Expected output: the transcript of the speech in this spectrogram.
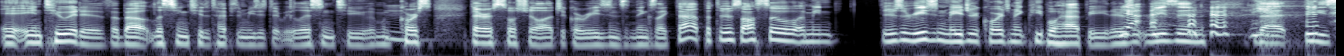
I- intuitive about listening to the types of music that we listen to. I mean, of course, there are sociological reasons and things like that, but there's also, I mean. There's a reason major chords make people happy. There's Yeah. a reason that these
